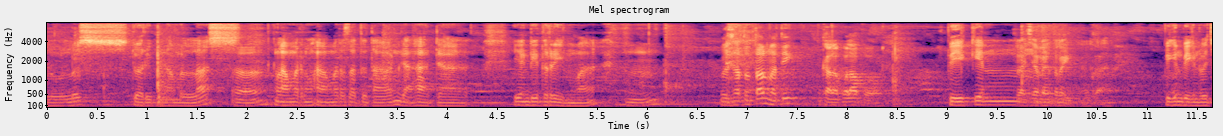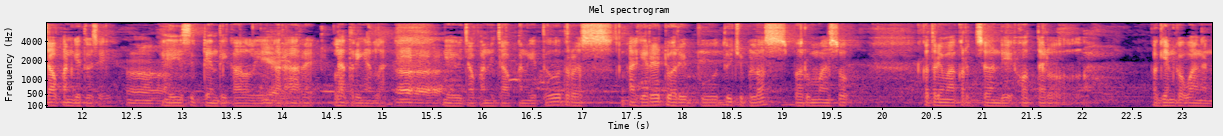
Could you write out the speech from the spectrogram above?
lulus 2016 ngelamar ngelamar satu tahun nggak ada yang diterima. Hmm. Satu tahun berarti kalau apa bikin belajar lettering bukan bikin bikin ucapan gitu sih. Oh. kayak identikal ya arek-arek letteringan lah. Ah, kayak ucapan-ucapan gitu. Terus akhirnya 2017 baru masuk keterima kerja di hotel bagian keuangan.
